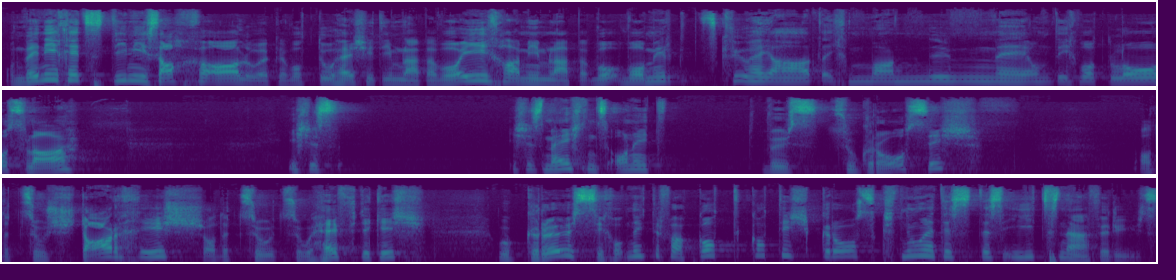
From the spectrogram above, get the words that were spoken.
Und wenn ich jetzt deine Sachen anschaue, die du hast in deinem Leben, die ich in meinem Leben, wo, wo wir das Gefühl haben, ja, ich mag nicht mehr und ich will loslassen, ist es, ist es meistens auch nicht, weil es zu gross ist oder zu stark ist oder zu, zu heftig ist. Und Größe kommt nicht davon. Gott, Gott ist gross genug, das, das einzunehmen für uns.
